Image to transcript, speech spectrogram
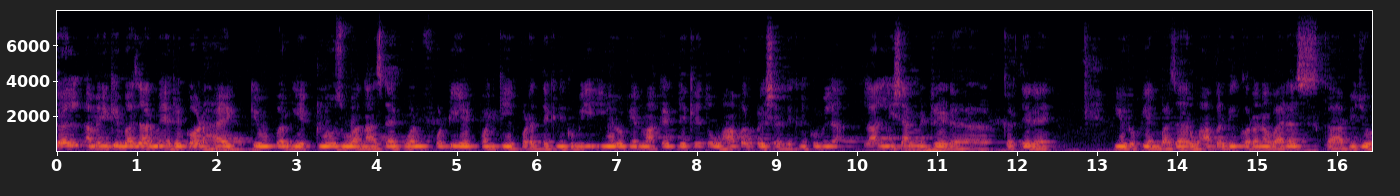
कल अमेरिकी बाज़ार में रिकॉर्ड हाई के ऊपर ये क्लोज हुआ नाजडैक 148 पॉइंट की बढ़त देखने को मिली। यूरोपियन मार्केट देखे तो वहाँ पर प्रेशर देखने को मिला। लाल निशान में ट्रेड करते रहे। यूरोपियन बाज़ार, वहाँ पर भी कोरोना वायरस का अभी जो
